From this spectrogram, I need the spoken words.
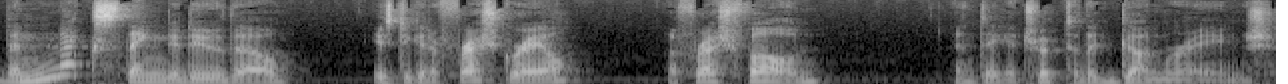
The next thing to do, though, is to get a fresh grail, a fresh phone, and take a trip to the gun range.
